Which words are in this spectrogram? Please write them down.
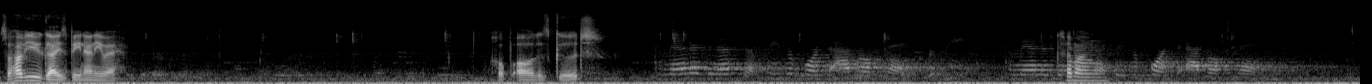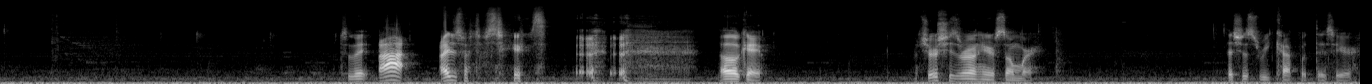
So how have you guys been anyway? Hope all is good. commander de nestra please report to admiral james Come on. So they ah, I just went upstairs. okay, I'm sure she's around here somewhere. Let's just recap with this here.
